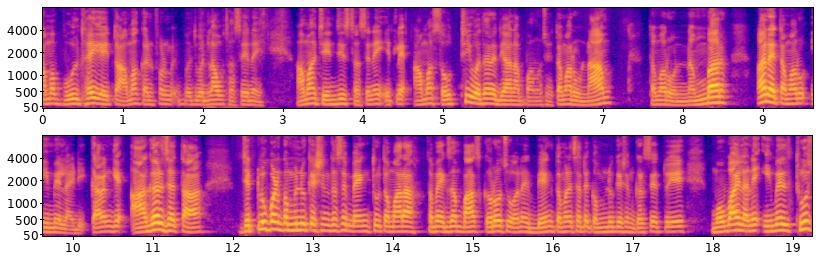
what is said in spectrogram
આમાં ભૂલ થઈ ગઈ તો આમાં કન્ફર્મ બદલાવ થશે નહીં. આમાં ચેન્જીસ થશે નહીં એટલે આમાં સૌથી વધારે ધ્યાન આપવાનું છે તમારું નામ, તમારો નંબર અને તમારું ઈમેલ આઈડી કારણ કે આગળ જતાં જેટલું પણ કમ્યુનિકેશન થશે બેંક થ્રુ તમારા, તમે એક્ઝામ પાસ કરો છો અને બેંક તમારી સાથે કમ્યુનિકેશન કરશે તો એ મોબાઈલ અને ઈમેલ થ્રુ જ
